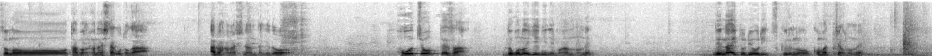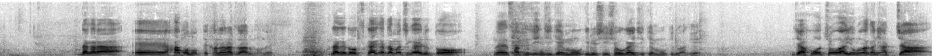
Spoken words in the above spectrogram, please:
その多分話したことがある話なんだけど包丁ってさどこの家にでもあんのね。でないと料理作るの困っちゃうのね。だから、えー、刃物って必ずあるのね。だけど使い方間違えると、ね、殺人事件も起きるし傷害事件も起きるわけ。じゃあ包丁は世の中にあっちゃ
